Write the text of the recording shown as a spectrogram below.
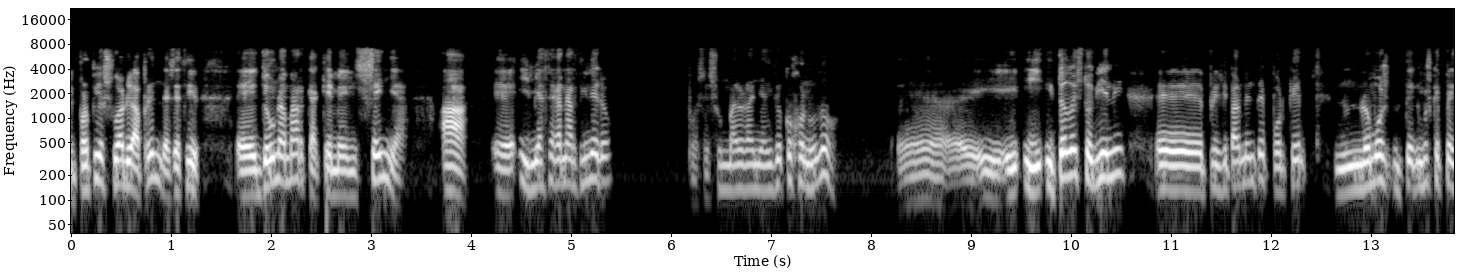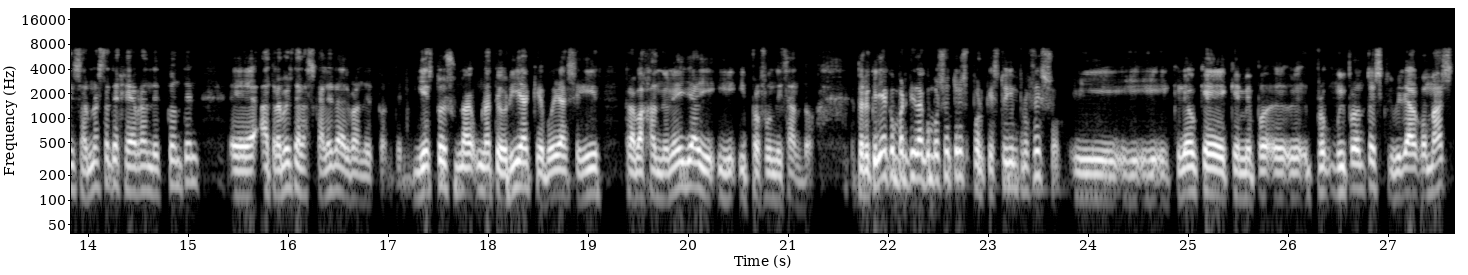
el propio usuario aprende. Es decir, eh, yo una marca que me enseña a y me hace ganar dinero, pues es un valor añadido cojonudo. Eh, y, y, y, todo esto viene eh, principalmente porque no hemos, tenemos que pensar una estrategia de branded content eh, a través de la escalera del branded content. Y esto es una, una teoría que voy a seguir trabajando en ella y, y, profundizando. Pero quería compartirla con vosotros porque estoy en proceso y, creo que, que me, eh, muy pronto escribiré algo más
